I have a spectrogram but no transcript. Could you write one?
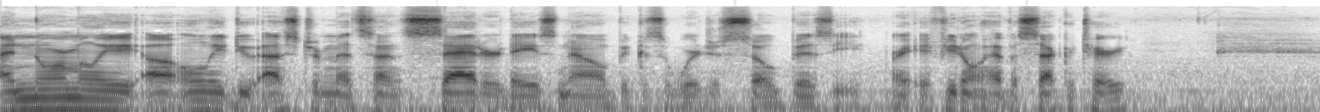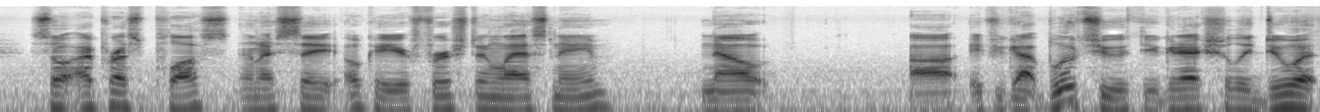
I normally uh, only do estimates on Saturdays now because we're just so busy, right? If you don't have a secretary. So I press plus and I say, okay, your first and last name. Now, uh, if you got Bluetooth, you can actually do it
